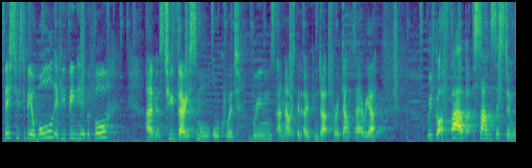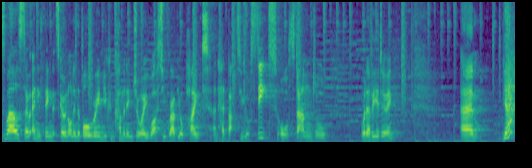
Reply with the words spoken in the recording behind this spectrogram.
This used to be a wall if you've been here before. Um, it was two very small awkward rooms and now it's been opened up for a dance area. We've got a fab sound system as well, so anything that's going on in the ballroom you can come and enjoy whilst you grab your pint and head back to your seat or stand or whatever you're doing. Um, yeah,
